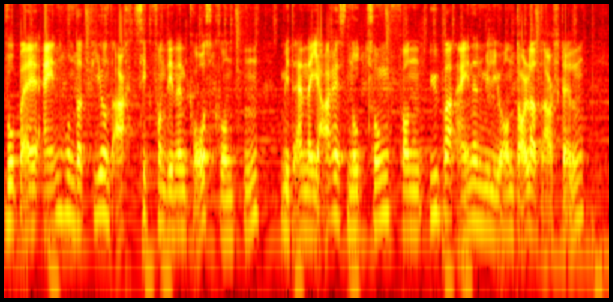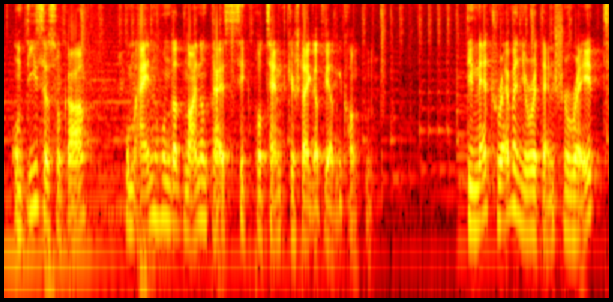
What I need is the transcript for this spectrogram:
wobei 184 von denen Großkunden mit einer Jahresnutzung von über 1 Million Dollar darstellen und diese sogar um 139% gesteigert werden konnten. Die Net Revenue Retention Rate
